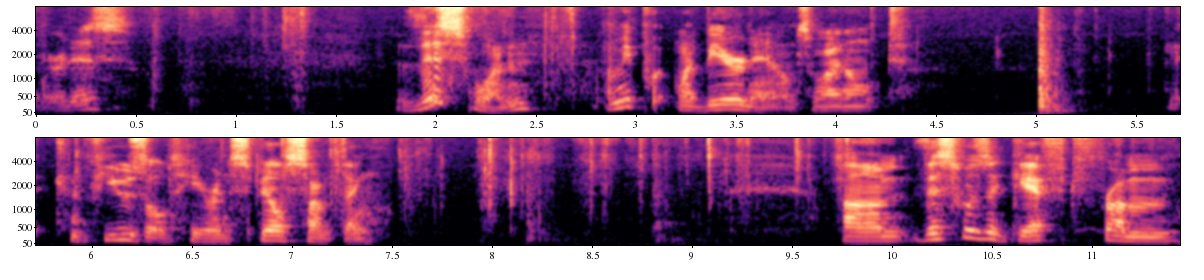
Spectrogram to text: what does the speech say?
There it is. This one, let me put my beer down so I don't get confused here and spill something. Um, this was a gift from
